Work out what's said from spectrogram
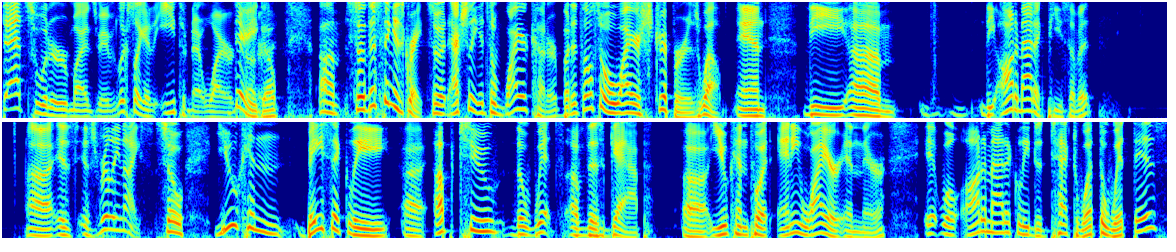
That's what it reminds me of. It looks like an Ethernet wire. there you go. Um, so this thing is great. So it actually it's a wire cutter, but it's also a wire stripper as well. And the um, the automatic piece of it uh, is is really nice. So you can basically uh, up to the width of this gap. Uh, you can put any wire in there. It will automatically detect what the width is,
